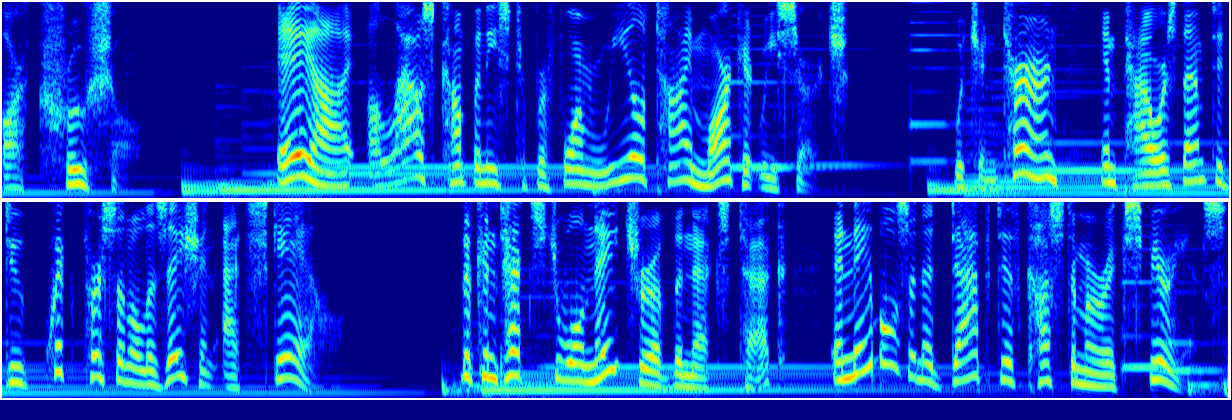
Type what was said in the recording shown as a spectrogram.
are crucial. AI allows companies to perform real time market research, which in turn empowers them to do quick personalization at scale. The contextual nature of the next tech enables an adaptive customer experience.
